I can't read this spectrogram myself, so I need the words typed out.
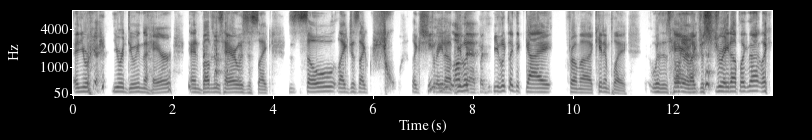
and you were Yeah. you were doing the hair and Bubs's hair was just like so like just like like straight he up. He loved looked, that, but he looked like the guy from uh, Kid and Play with his hair yeah. like just straight up like that. Like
